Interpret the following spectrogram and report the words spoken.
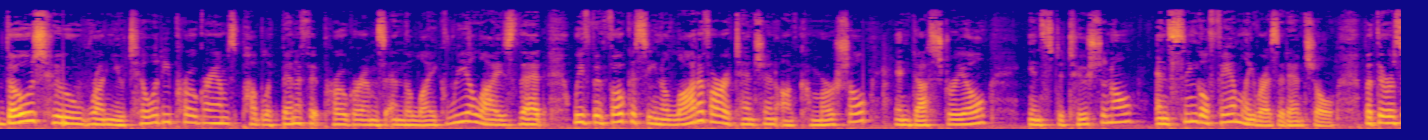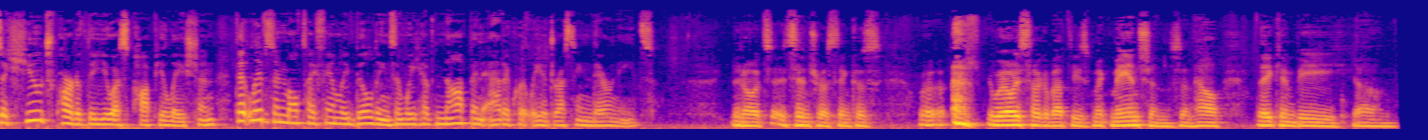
those who run utility programs, public benefit programs, and the like realize that we've been focusing a lot of our attention on commercial, industrial, institutional, and single family residential. But there is a huge part of the U.S. population that lives in multifamily buildings, and we have not been adequately addressing their needs. You know, it's, it's interesting because we always talk about these McMansions and how they can be. Um,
